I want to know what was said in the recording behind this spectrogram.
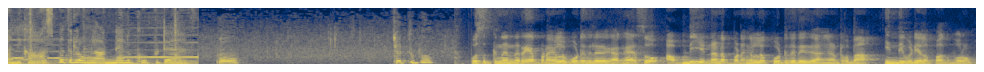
அன்னைக்கு ஆஸ்பத்திரியில் உங்களை அண்ணன்னு கூப்பிட்டேன். பொசுக்குன்னு நிறைய படங்களில் போட்டு தள்ளியிருக்காங்க. ஸோ அப்படி என்னென்ன படங்களில் போட்டு தள்ளியிருக்காங்கன்றதான் இந்த வீடியோவில் பார்க்க போகிறோம்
